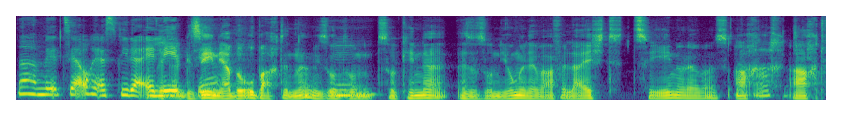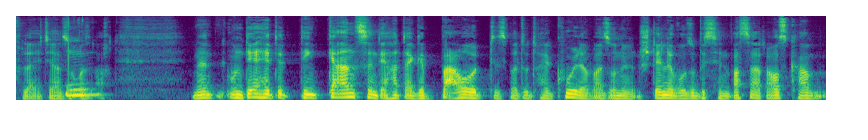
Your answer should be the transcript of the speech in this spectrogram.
na, haben wir jetzt ja auch erst wieder Wird ja erlebt. gesehen, ja. ja, beobachtet, ne? Wie so, so, Mhm. ein, so Kinder, also so ein Junge, der war vielleicht zehn oder was? Acht. acht. Acht, vielleicht, ja, sowas, Mhm. acht. Ne? Und der hätte den ganzen, der hat da gebaut, das war total cool. Da war so eine Stelle, wo so ein bisschen Wasser rauskam,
